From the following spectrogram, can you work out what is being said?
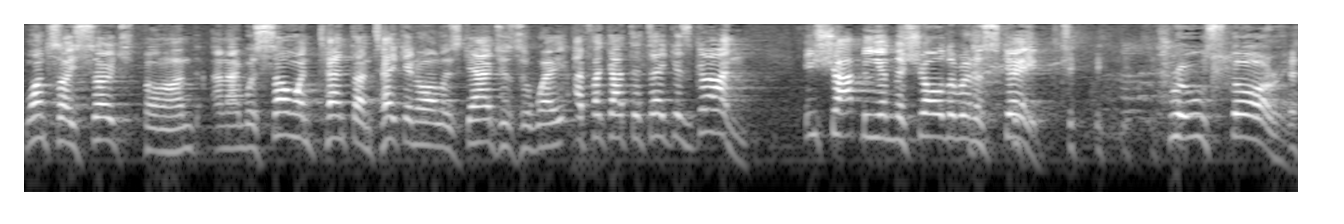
Once I searched Bond, and I was so intent on taking all his gadgets away, I forgot to take his gun. He shot me in the shoulder and escaped. true story.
